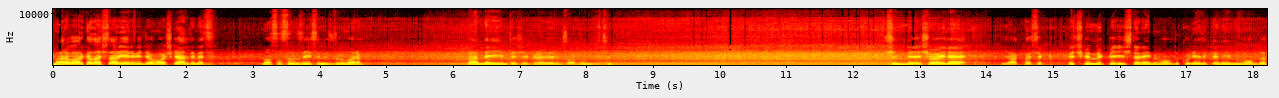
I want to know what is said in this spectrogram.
Merhaba arkadaşlar yeni videoma hoş geldiniz. Nasılsınız iyisinizdir umarım. Ben de iyiyim teşekkür ederim sorduğunuz için. Şimdi şöyle yaklaşık 3 günlük bir iş deneyimim oldu. Kuryelik deneyimim oldu.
